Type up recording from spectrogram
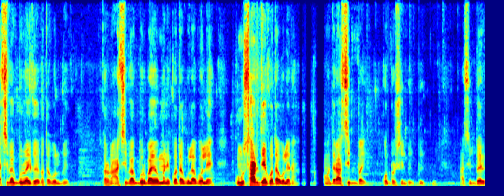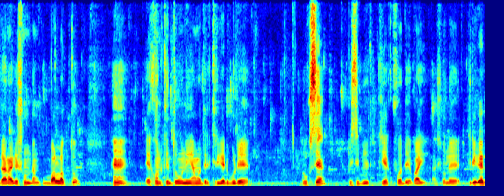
আসিফ আকবর ভাই হয়ে কথা বলবে। কারণ আসিফ আকবর ভাইও মানে কথাগুলা বলে, কোনো সার দিয়ে কথা বলে না। আমাদের আসিফ ভাই, কণ্ঠশিল্পী। আসিফ ভাইয়ের গান আগে শুনতাম, খুব ভালো লাগতো। হ্যাঁ এখন কিন্তু উনি আমাদের ক্রিকেট বোর্ডে ঢুকছে। পৃথিবীর কি এক পদে। ভাই, আসলে ক্রিকেট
